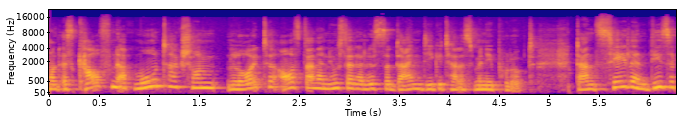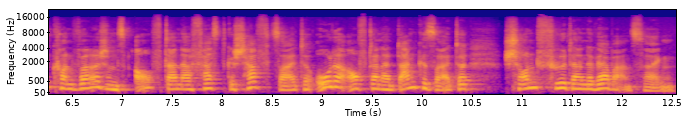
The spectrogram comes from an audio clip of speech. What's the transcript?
Und es kaufen ab Montag schon Leute aus deiner Newsletterliste dein digitales Mini-Produkt. Dann zählen diese Conversions auf deiner fast geschafft Seite oder auf deiner Danke-Seite schon für deine Werbeanzeigen.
